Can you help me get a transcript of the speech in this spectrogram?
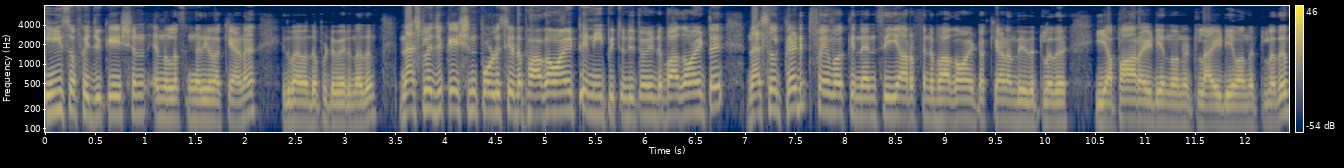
ease of education എന്നുള്ള സംഗതികളൊക്കെയാണ് ഇതുമായി ബന്ധപ്പെട്ട് വരുന്നത്. നാഷണൽ എഡ്യൂക്കേഷൻ പോളിസിയുടെ ഭാഗമായിട്ട് നീ പി ട്വന്റി ട്വന്റിന്റെ ഭാഗമായിട്ട് നാഷണൽ ക്രെഡിറ്റ് ഫ്രെയിംവർക്കിന്റെ എൻ സി ആർ എഫിന്റെ ഭാഗമായിട്ടൊക്കെയാണ് എന്ത് ചെയ്തിട്ടുള്ളത്? ഈ അപ്പാർ ഐഡിയ എന്ന് പറഞ്ഞിട്ടുള്ള ഐഡിയ വന്നിട്ടുള്ളത്.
